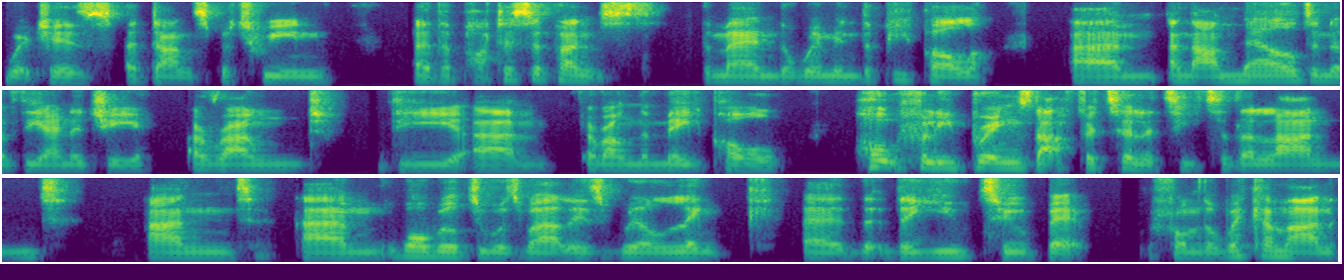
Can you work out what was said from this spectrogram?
which is a dance between uh, the participants, the men, the women, the people, um, and that melding of the energy around the um, around the maypole hopefully brings that fertility to the land. And um, what we'll do as well is we'll link uh, the, the, YouTube bit from the Wicker Man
